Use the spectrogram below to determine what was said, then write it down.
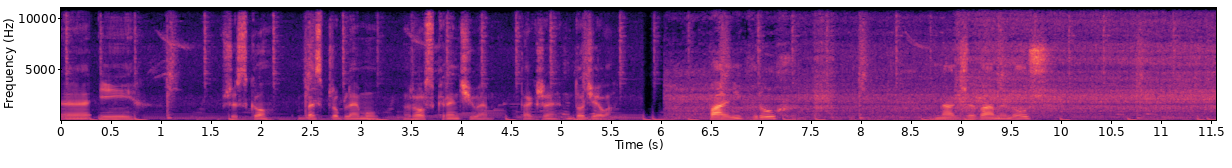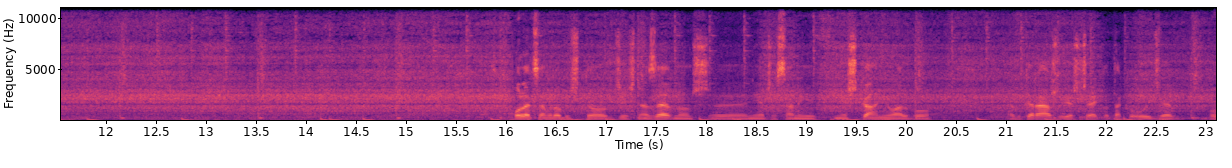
e, i wszystko bez problemu rozkręciłem. Także do dzieła. Palnik w ruch, nagrzewamy nóż. Polecam robić to gdzieś na zewnątrz, e, nie czasami w mieszkaniu albo w garażu jeszcze jako tako ujdzie, bo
